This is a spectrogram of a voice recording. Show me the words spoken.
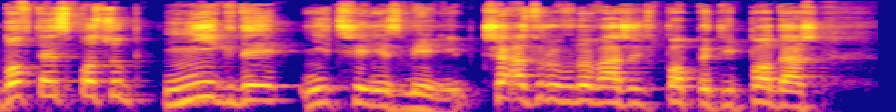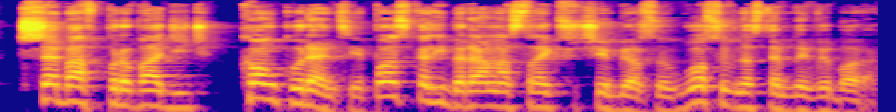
bo w ten sposób nigdy nic się nie zmieni. Trzeba zrównoważyć popyt i podaż. Trzeba wprowadzić konkurencję. Polska Liberalna Strajk Przedsiębiorców. Głosuj w następnych wyborach.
